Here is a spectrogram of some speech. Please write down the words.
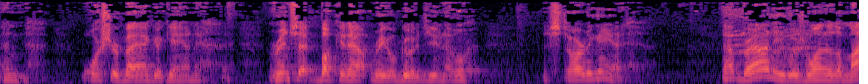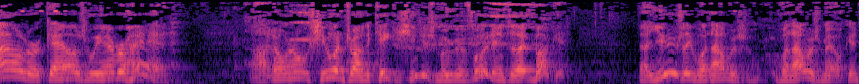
and wash her bag again, rinse that bucket out real good, you know, and start again. Now, Brownie was one of the milder cows we ever had. I don't know. She wasn't trying to kick it. She just moved her foot into that bucket. Now, usually when I was when I was milking,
